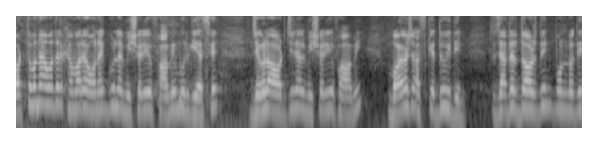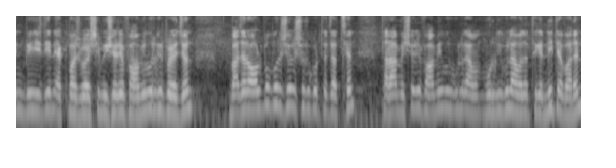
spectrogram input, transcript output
বর্তমানে আমাদের খামারে অনেকগুলো মিশরীয় ফার্মি মুরগি আছে, যেগুলো অরিজিনাল মিশরীয় ফার্মি। বয়স আজকে দুই দিন। তো যাদের দশ দিন, পনেরো দিন, বিশ দিন, এক মাস বয়সী মিশরীয় ফার্মি মুরগির প্রয়োজন, বাজারে অল্প পরিসরে শুরু করতে চাচ্ছেন, তারা মিশরীয় ফার্মি মুরগিগুলো মুরগিগুলো আমাদের থেকে নিতে পারেন।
